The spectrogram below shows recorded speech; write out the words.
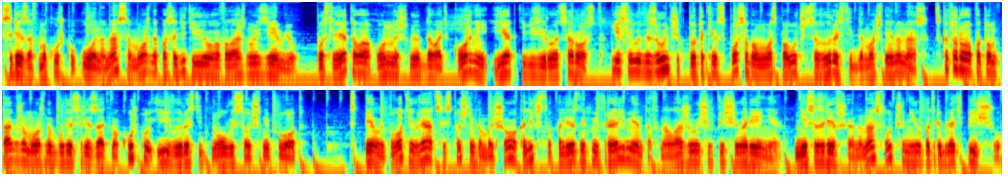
Срезав макушку у ананаса, можно посадить ее во влажную землю. После этого он начнет давать корни и активизируется рост. Если вы везунчик, то таким способом у вас получится вырастить домашний ананас, с которого потом также можно будет срезать макушку и вырастить новый сочный плод. Спелый плод является источником большого количества полезных микроэлементов, налаживающих пищеварение. Несозревший ананас лучше не употреблять в пищу,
